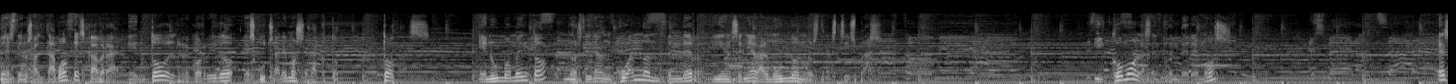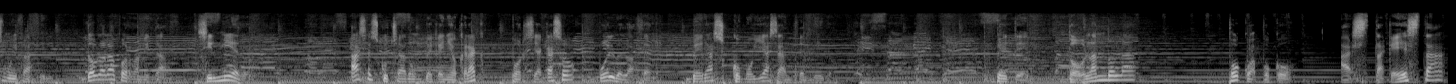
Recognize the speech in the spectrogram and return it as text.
Desde los altavoces que habrá en todo el recorrido escucharemos el acto, todas. En un momento nos dirán cuándo encender y enseñar al mundo nuestras chispas. ¿Y cómo las encenderemos? Es muy fácil, dóblala por la mitad, sin miedo. ¿Has escuchado un pequeño crack? Por si acaso, vuélvelo a hacer. Verás cómo ya se ha encendido. Vete doblándola poco a poco, hasta que ésta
